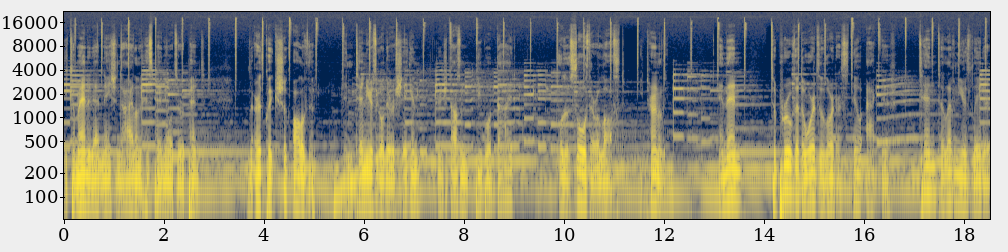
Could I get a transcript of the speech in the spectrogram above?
He commanded that nation, the island of Hispaniola, to repent. The earthquake shook all of them. And 10 years ago, they were shaken. 300,000 people died. Those are souls that were lost eternally. And then, to prove that the words of the Lord are still active, 10 to 11 years later,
